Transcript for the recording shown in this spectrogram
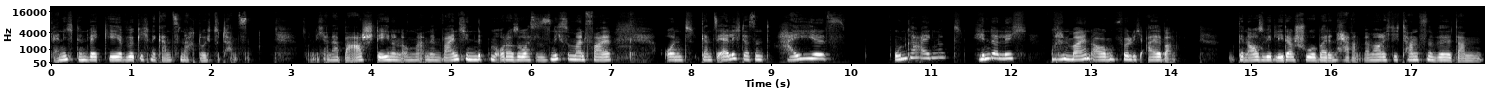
wenn ich denn weggehe, wirklich eine ganze Nacht durchzutanzen. So nicht an der Bar stehen und irgendwann an einem Weinchen nippen oder sowas. Das ist nicht so mein Fall. Und ganz ehrlich, da sind High Heels ungeeignet, hinderlich und in meinen Augen völlig albern. Genauso wie Lederschuhe bei den Herren. Wenn man richtig tanzen will, dann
